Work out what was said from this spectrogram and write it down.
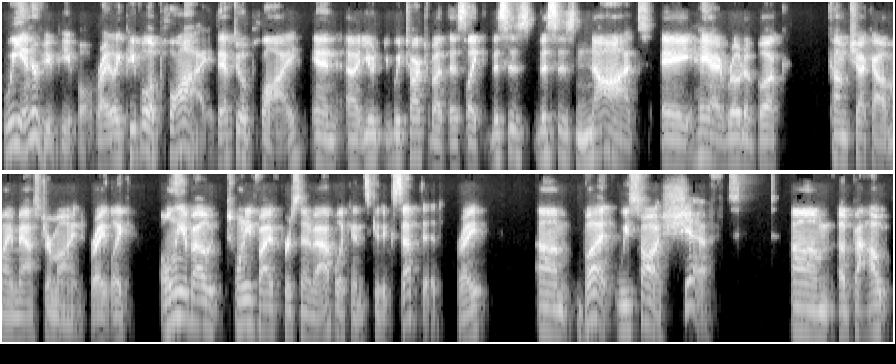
we interview people right? Like people apply. They have to apply. And uh, you we talked about this. Like this is this is not a hey i wrote a book. Come check out my mastermind right? Like only about 25% of applicants get accepted right? Um, but we saw a shift um, about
